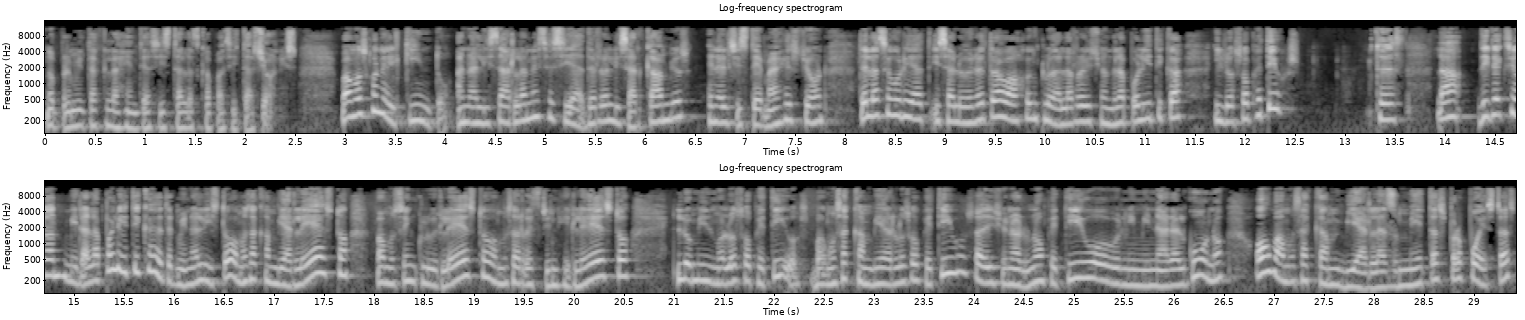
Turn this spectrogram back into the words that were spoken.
no permita que la gente asista a las capacitaciones. Vamos con el quinto, analizar la necesidad de realizar cambios en el sistema de gestión de la seguridad y salud en el trabajo, incluida la revisión de la política y los objetivos. Entonces, la dirección mira la política y determina, listo, vamos a cambiarle esto, vamos a incluirle esto, vamos a restringirle esto. Lo mismo los objetivos, vamos a cambiar los objetivos, adicionar un objetivo o eliminar alguno, o vamos a cambiar las metas propuestas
